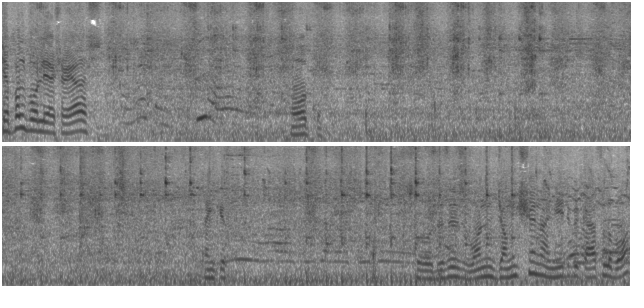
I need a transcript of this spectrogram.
चप्पल बोलिया Shreyas okay thank you. So this is one junction I need to be careful about.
